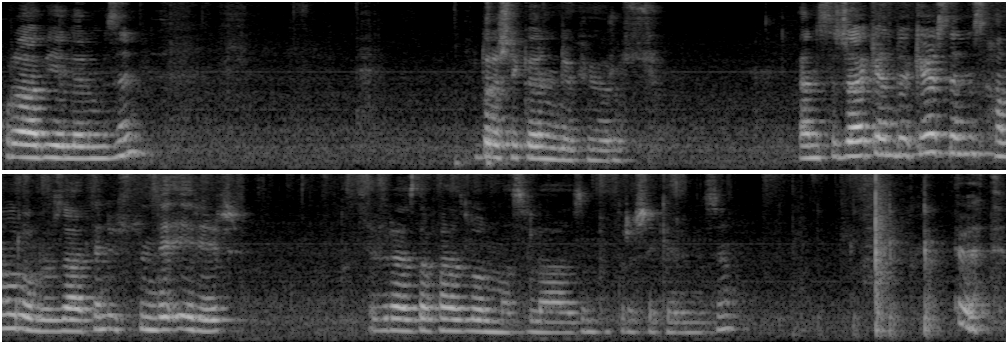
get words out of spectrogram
kurabiyelerimizin pudra şekerini döküyoruz. Yani sıcakken dökerseniz hamur olur zaten. Üstünde erir. Biraz da fazla olması lazım pudra şekerimizin. Evet.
